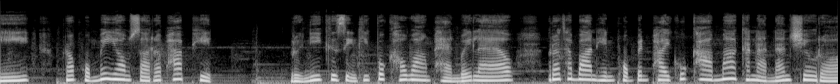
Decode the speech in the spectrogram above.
นี้ เพราะผมไม่ยอมสารภาพผิด รือนี่คือสิ่งที่พวกเขาวางแผนไว้แล้ว รัฐบาลเห็นผมเป็นภัยคุกคามมากขนาดนั้นเชียวหรอ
